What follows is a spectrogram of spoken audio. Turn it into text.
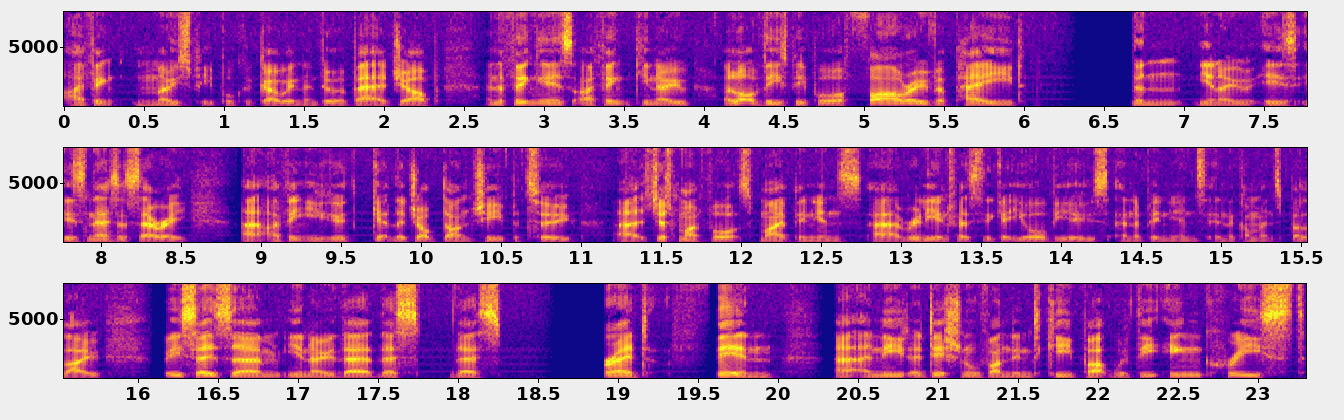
I think most people could go in and do a better job. And the thing is, I think you know a lot of these people are far overpaid than you know is is necessary. Uh, I think you could get the job done cheaper too. Uh, it's just my thoughts, my opinions. Uh, really interested to get your views and opinions in the comments below. But he says, um, you know, they're they're they're spread thin uh, and need additional funding to keep up with the increased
